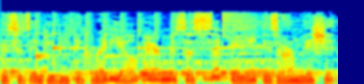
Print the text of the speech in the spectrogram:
This is MPB Think Radio, where Mississippi is our mission.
